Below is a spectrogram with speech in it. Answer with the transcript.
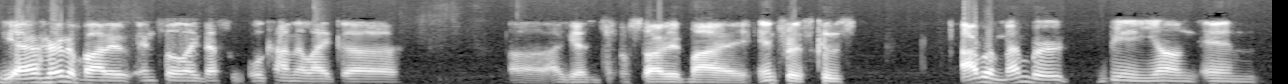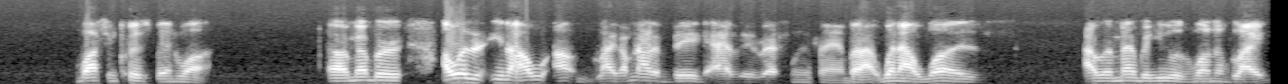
Yeah, I heard about it, and so like that's what kind of like uh, uh, I guess started my interest because I remember being young and watching Chris Benoit. I remember I wasn't, you know, I, I, like I'm not a big avid wrestling fan, but I, when I was, I remember he was one of like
